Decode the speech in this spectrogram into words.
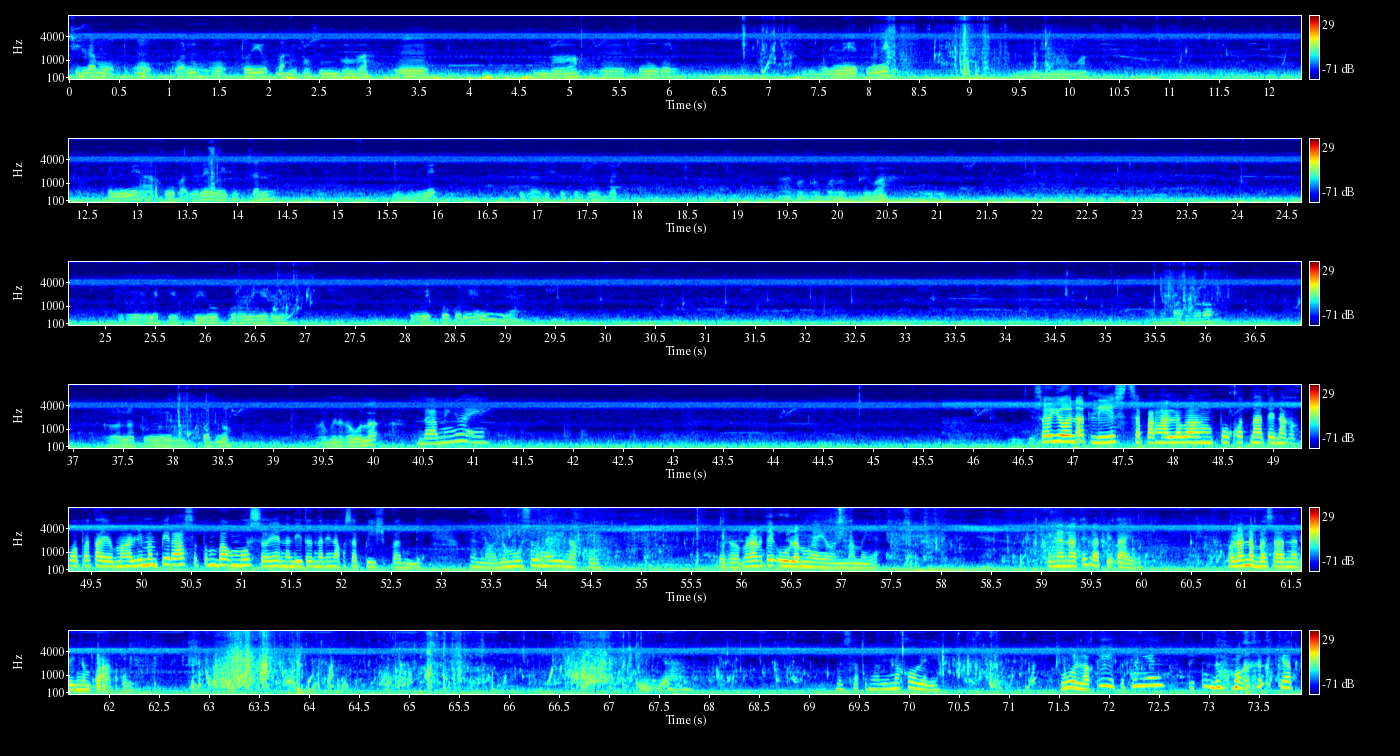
Sila mo mo kuan mo tuyok ba. Itong single ra. Hmm. Single no. Hmm, single. Double net man eh. Hindi mo mo. Kanini ako ka dun eh, way tutsan na. Double net. Sila bisa berjubat. Ay, pag-ubal ng problema. Pero hermit yung tuyok ko rin ni hermit. Hermit Ano ba siguro? Kaon ako nang lupad no. Marami nakawala. Dami nga eh. So yun, at least, sa pangalawang pukot natin, nakakuha pa tayo. Mga limang piraso itong bangus. So yan, nandito na rin ako sa fish pond. Eh. Ano, lumusong na rin ako. Pero marami tayong ulam ngayon, mamaya. Tingnan natin, lapit tayo. Wala, nabasa na rin yung paa ko. Ayan. Basa na rin ako eh. Oh, laki. Patingin. Hindi ko na makakyat.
